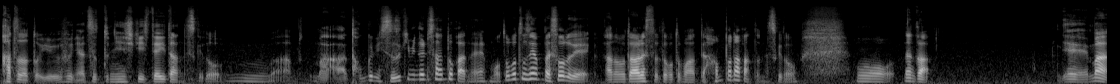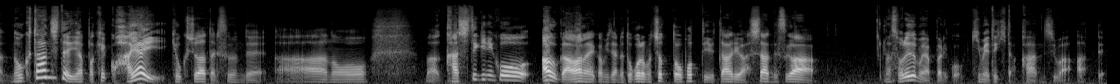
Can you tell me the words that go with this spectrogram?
方だというふうにはずっと認識していたんですけど、まあ、まあ、特に鈴木みのりさんとかね、もともとやっぱりソロであの歌われてたこともあって半端なかったんですけど、もうなんか、えー、まあ、ノクターン自体やっぱ結構早い曲調だったりするんで、あの、まあ、歌詞的にこう、合うか合わないかみたいなところもちょっと思っていたりはしたんですが、まあ、それでもやっぱりこう、決めてきた感じはあって、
